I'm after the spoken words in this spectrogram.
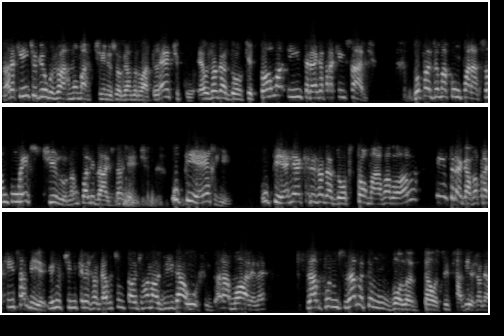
Na hora que a gente viu o Ramon Martins jogando no Atlético, é o jogador que toma e entrega para quem sabe. Vou fazer uma comparação com estilo, não qualidade da gente. O Pierre, o Pierre é aquele jogador que tomava a bola e entregava para quem sabia. E no time que ele jogava tinha um tal de Ronaldinho Gaúcho, era mole, né? Precisava, não precisava ter um volantão assim, sabia jogar,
